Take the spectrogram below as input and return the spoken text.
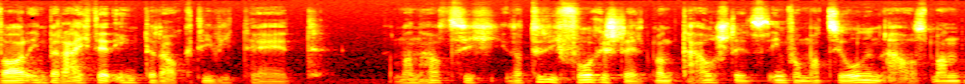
war im Bereich der Interaktivität. Man hat sich natürlich vorgestellt, man tauscht jetzt Informationen aus, man,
